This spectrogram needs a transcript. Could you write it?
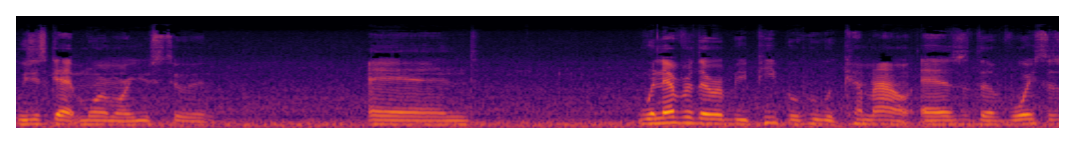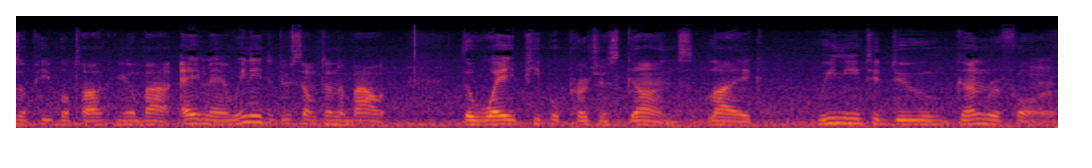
we just got more and more used to it. And whenever there would be people who would come out as the voices of people talking about, hey man, we need to do something about the way people purchase guns. Like, we need to do gun reform.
